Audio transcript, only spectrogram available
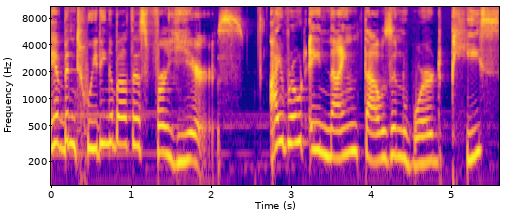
have been tweeting about this for years. I wrote a 9,000 word piece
